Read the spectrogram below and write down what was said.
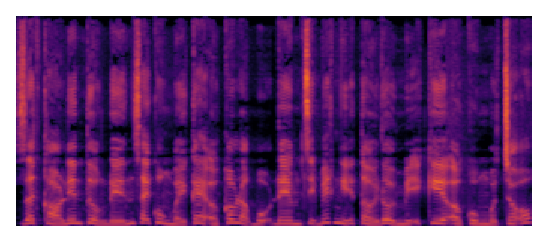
rất khó liên tưởng đến sẽ cùng mấy kẻ ở câu lạc bộ đêm chỉ biết nghĩ tới đổi Mỹ kia ở cùng một chỗ.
